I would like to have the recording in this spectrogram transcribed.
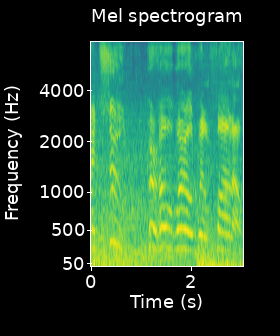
and soon her whole world will follow.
